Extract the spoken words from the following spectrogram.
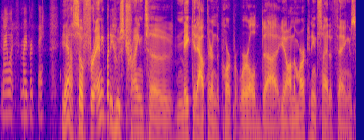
and I went for my birthday. Yeah, so for anybody who's trying to make it out there in the corporate world, uh, you know, on the marketing side of things,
